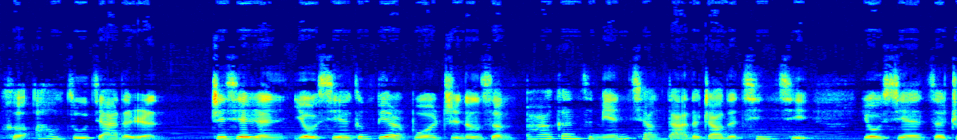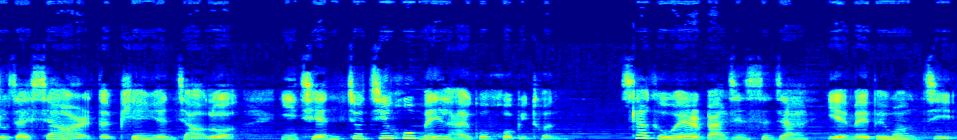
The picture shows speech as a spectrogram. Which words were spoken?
和奥族家的人，这些人有些跟比尔博只能算八竿子勉强打得着的亲戚，有些则住在夏尔的偏远角落，以前就几乎没来过霍比屯。萨克维尔巴金斯家也没被忘记，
